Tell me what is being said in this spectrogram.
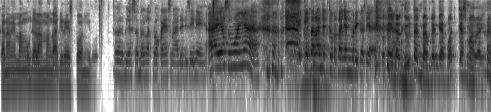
karena memang udah lama nggak direspon gitu. Luar biasa banget pokoknya semua ada di sini. Ayo semuanya. Kita lanjut ke pertanyaan berikutnya. Oke, dangdutan, Mbak, bukan kayak podcast malah ini.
